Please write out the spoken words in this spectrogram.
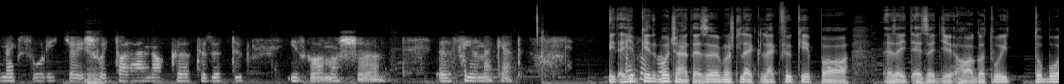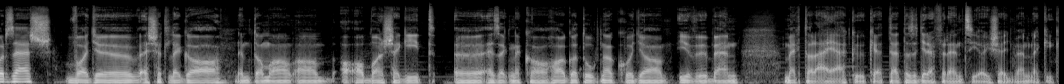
megszólítja, és hogy találnak közöttük izgalmas filmeket. Itt egyébként, ez bocsánat, ez most leg, legfőképp a, ez, egy, ez egy hallgatói toborzás, vagy ö, esetleg a, nem tudom, a, a, a, abban segít ö, ezeknek a hallgatóknak, hogy a jövőben megtalálják őket. Tehát ez egy referencia is egyben nekik.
